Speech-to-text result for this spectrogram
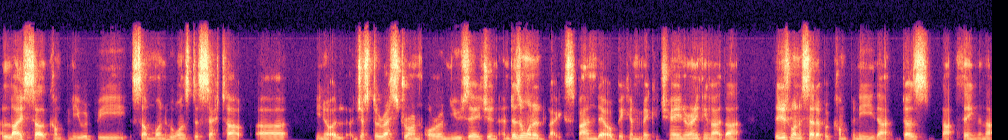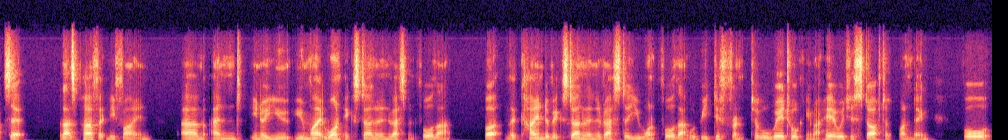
a lifestyle company would be someone who wants to set up uh, you know a, just a restaurant or a news agent and doesn't want to like expand it or become make a chain or anything like that. They just want to set up a company that does that thing and that's it. That's perfectly fine. Um, and you know you you might want external investment for that but the kind of external investor you want for that would be different to what we're talking about here which is startup funding for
